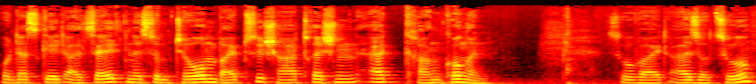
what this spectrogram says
und das gilt als seltenes Symptom bei psychiatrischen Erkrankungen. Soweit also zu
